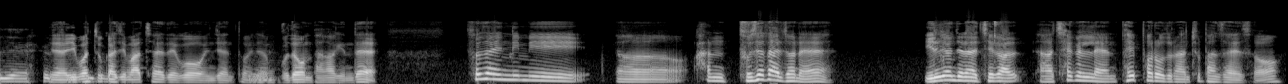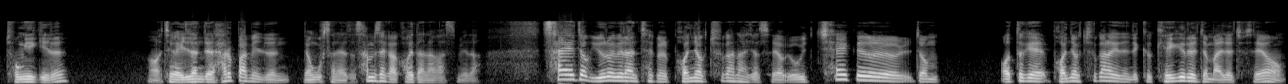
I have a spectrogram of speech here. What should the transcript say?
예. 예, 이번 주까지 마쳐야 되고, 이제 또 이제 네. 무더운 방학인데, 선생님이, 어, 한 두세 달 전에, 1년 전에 제가 아, 책을 낸 페이퍼로드라는 출판사에서 종이길, 어, 제가 1년 전에 하룻밤에 읽은 영국사에서 3쇄가 거의 다 나갔습니다. 사회적 유럽이라는 책을 번역 출간하셨어요. 이 책을 좀 어떻게 번역 출간하게 됐는지 그 계기를 좀 알려주세요.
